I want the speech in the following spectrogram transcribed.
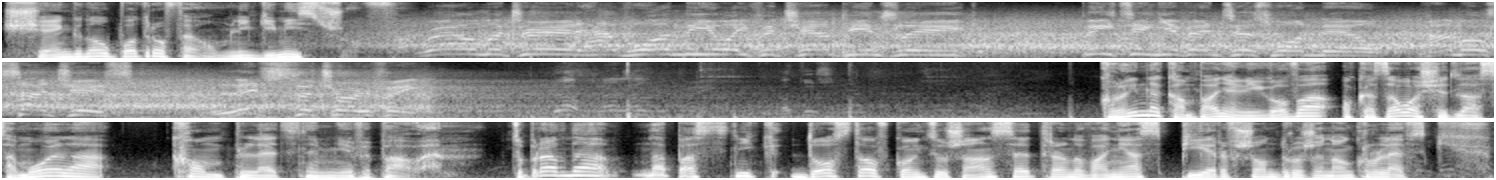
sięgnął po trofeum Ligi Mistrzów. Real Madrid have won the UEFA Champions League, beating Juventus 1-0. Mamel Sanchez lifts the trophy. Kolejna kampania ligowa okazała się dla Samuela kompletnym niewypałem. Co prawda, napastnik dostał w końcu szansę trenowania z pierwszą drużyną królewskich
